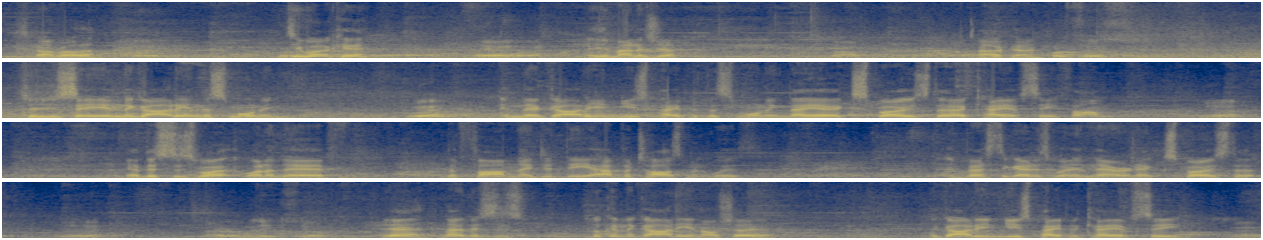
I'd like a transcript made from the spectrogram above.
What's going on, brother? Do you work here? Yeah, yeah. Are you manager? No. Okay. What's this? Did you see in the Guardian this morning? Where? In the Guardian newspaper this morning, they exposed a KFC farm. Yeah. Yeah, this is what one of their, the farm they did the advertisement with. Investigators went in there and exposed it. Yeah. I don't think so. Yeah, no, this is, look in the Guardian, I'll show you. The Guardian newspaper, KFC, Yeah.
